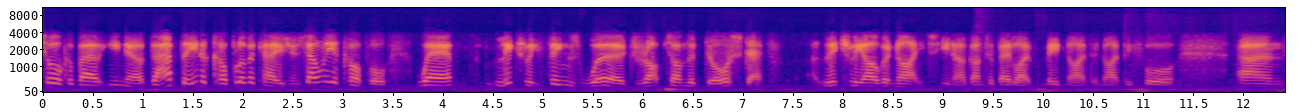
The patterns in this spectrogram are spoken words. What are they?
talk about, you know, there have been a couple of occasions, only a couple, where literally things were dropped on the doorstep, literally overnight. You know, I'd gone to bed like midnight the night before, and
